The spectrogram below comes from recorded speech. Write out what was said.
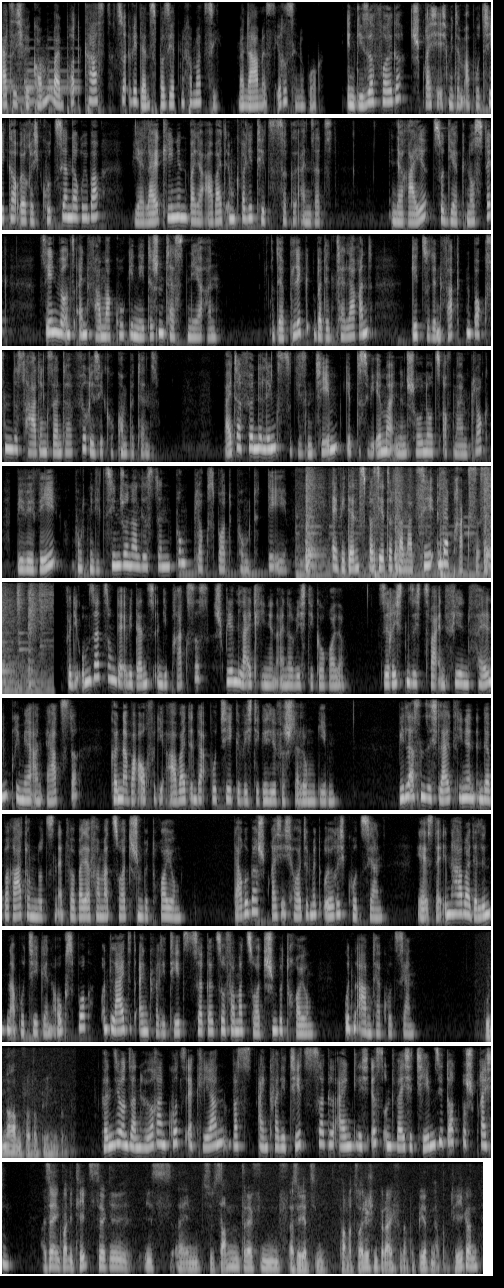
Herzlich willkommen beim Podcast zur evidenzbasierten Pharmazie. Mein Name ist Iris Hinneburg. In dieser Folge spreche ich mit dem Apotheker Ulrich Kutzian darüber, wie er Leitlinien bei der Arbeit im Qualitätszirkel einsetzt. In der Reihe zur Diagnostik sehen wir uns einen pharmakogenetischen Test näher an. Und der Blick über den Tellerrand geht zu den Faktenboxen des Harding Center für Risikokompetenz. Weiterführende Links zu diesen Themen gibt es wie immer in den Shownotes auf meinem Blog www.medizinjournalistin.blogspot.de. Evidenzbasierte Pharmazie in der Praxis. Für die Umsetzung der Evidenz in die Praxis spielen Leitlinien eine wichtige Rolle. Sie richten sich zwar in vielen Fällen primär an Ärzte, können aber auch für die Arbeit in der Apotheke wichtige Hilfestellungen geben. Wie lassen sich Leitlinien in der Beratung nutzen, etwa bei der pharmazeutischen Betreuung? Darüber spreche ich heute mit Ulrich Kutzian. Er ist der Inhaber der Linden Apotheke in Augsburg und leitet einen Qualitätszirkel zur pharmazeutischen Betreuung. Guten Abend, Herr Kutzian. Guten Abend, Frau Dr. Hinneburg. Können Sie unseren Hörern kurz erklären, was ein Qualitätszirkel eigentlich ist und welche Themen Sie dort besprechen? Also ein Qualitätszirkel ist ein Zusammentreffen, also jetzt im pharmazeutischen Bereich von approbierten Apothekern,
